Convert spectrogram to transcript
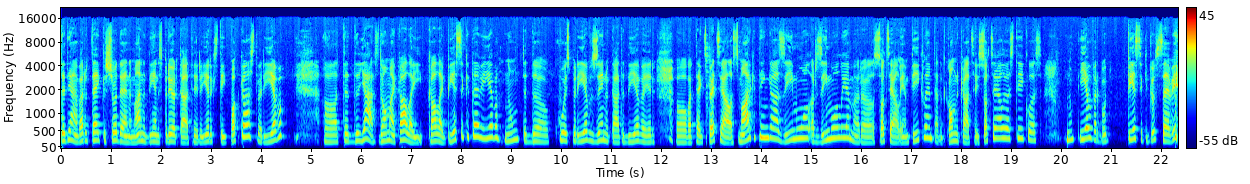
Tad jā, varu teikt, ka šodien mana dienas prioritāte ir ierakstīt podkāstu ar Ievu. Uh, tad, jā, es domāju, kā lai, kā lai piesaka tevi, Ieva. Nu, tad, uh, ko es par Ievu zinu? Tā tad Ieva ir, uh, var teikt, speciālists mārketingā, zīmol, ar zīmoliem, ar uh, sociālajiem tīkliem, tātad komunikācijas sociālajos tīklos. Nu, Ieva, varbūt piesaki tu sevi.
